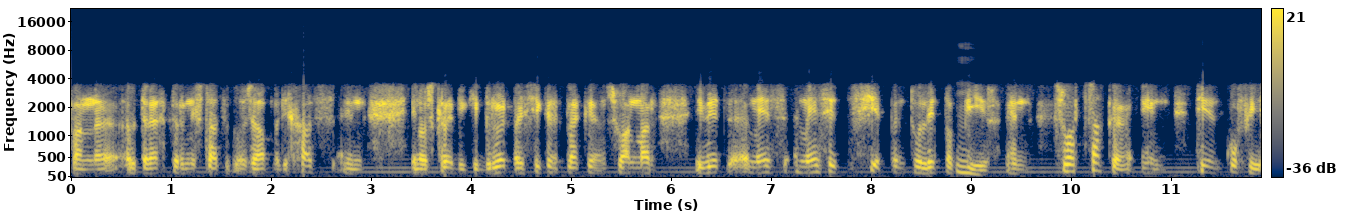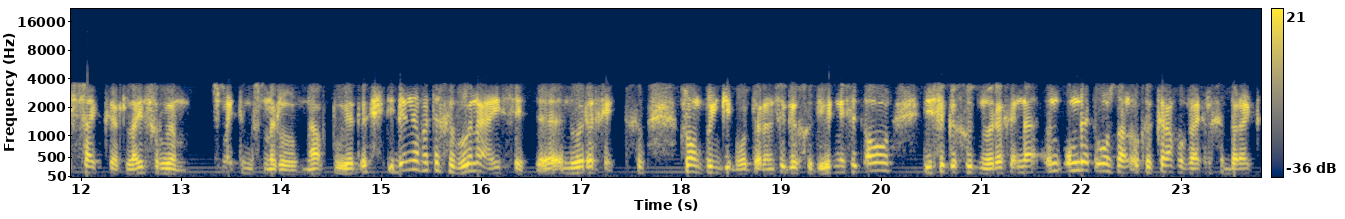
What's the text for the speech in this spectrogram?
van 'n uh, ou regter in die stad wat ons help met die gas en en ons kry bietjie brood by sekere plekke en so aan maar jy weet mense mense het seep en toiletpapier mm. en swart sakke en tee en koffie, suiker, lyfroom smettingsmiddel, melkpoeier, die dinge wat 'n gewone huis het uh, nodig het. Grondpuntjie botter en sulke goed. Jy weet mense het al die sulke goed nodig en, en omdat ons dan ook 'n kragopwekker gebruik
